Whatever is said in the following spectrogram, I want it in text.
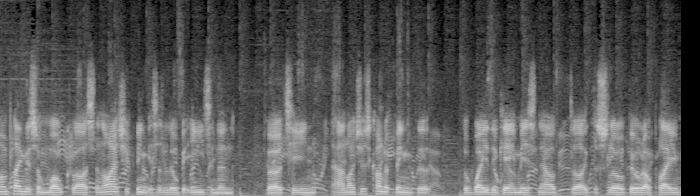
I'm playing this on world class, and I actually think it's a little bit easier than 13. And I just kind of think that the way the game is now, like the slower build-up play,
